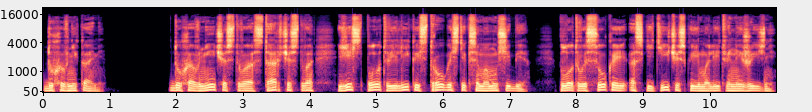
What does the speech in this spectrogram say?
духовниками. Духовничество, старчество есть плод великой строгости к самому себе, плод высокой аскетической и молитвенной жизни.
